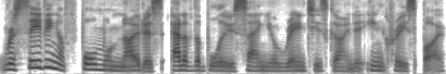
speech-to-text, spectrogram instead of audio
receiving a formal notice out of the blue saying your rent is going to increase by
